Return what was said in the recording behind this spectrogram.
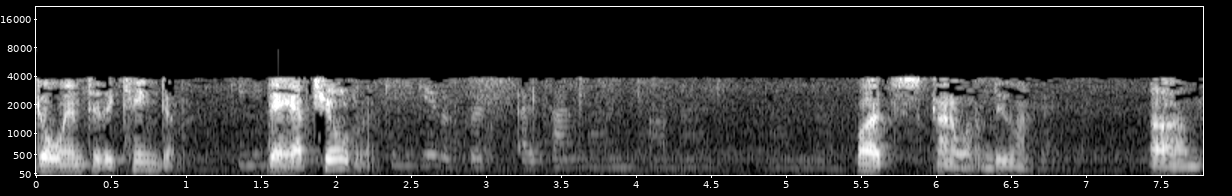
go into the kingdom. They have children. Can you give a quick uh, timeline on that? Well, that's kind of what I'm doing. Um,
